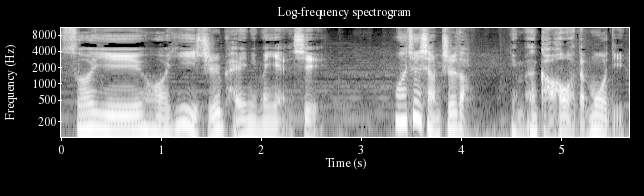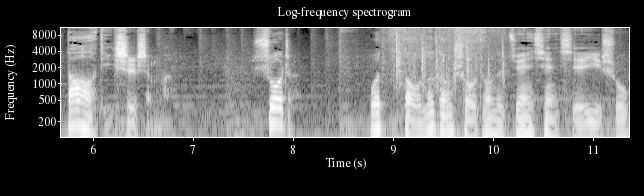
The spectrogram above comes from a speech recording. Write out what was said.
所以我一直陪你们演戏，我就想知道。你们搞我的目的到底是什么？说着，我抖了抖手中的捐献协议书。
